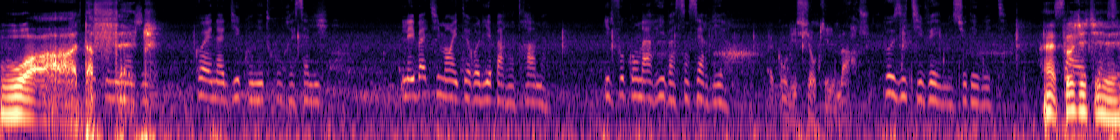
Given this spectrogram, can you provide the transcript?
What the fuck? Cohen a dit qu'on y trouverait Sally. Les bâtiments étaient reliés par un tram. Il faut qu'on arrive à s'en servir. À condition qu'il marche. Positiver, monsieur DeWitt. Ah, Positiver.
